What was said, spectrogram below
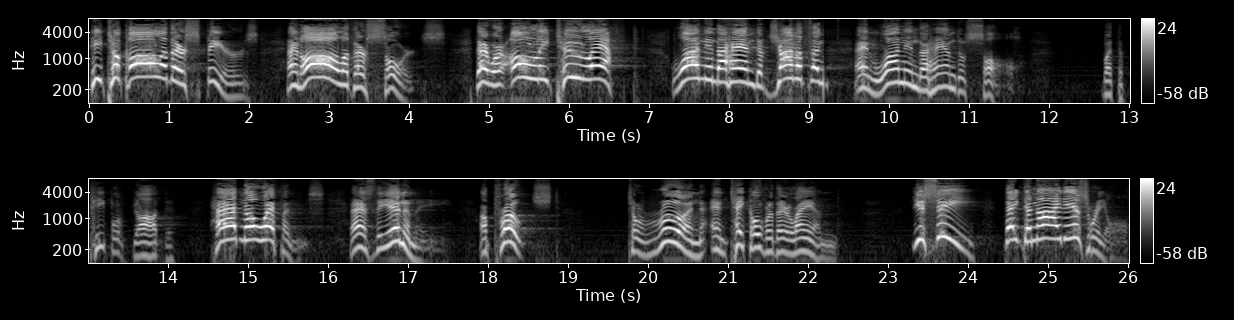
He took all of their spears and all of their swords. There were only two left one in the hand of Jonathan and one in the hand of Saul. But the people of God had no weapons as the enemy approached to ruin and take over their land. You see, they denied Israel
